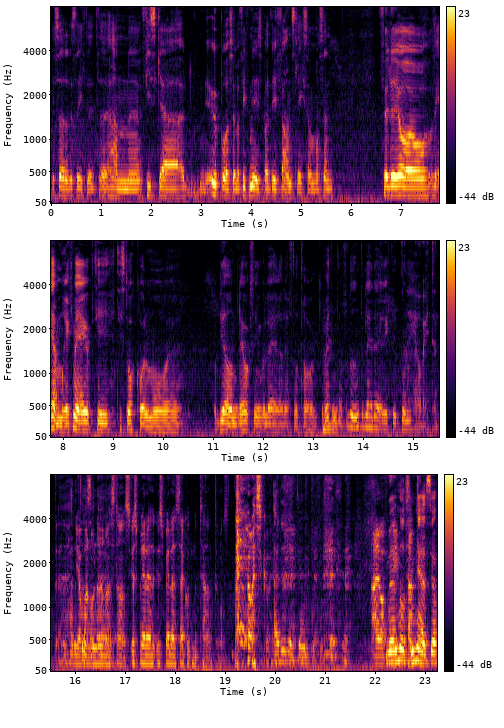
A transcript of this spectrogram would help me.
i södra distriktet. eh, Han eh, fiskade upp oss eller fick nys på att vi fanns liksom. Och sen följde jag och Emrik med upp till, till Stockholm och, och Björn blev också involverad efter ett tag. Jag vet Mm. inte varför du inte blev det riktigt. Men Jag vet inte. Jag Jag var någon vägar. annanstans. Jag spelade, jag spelade säkert MUTANT eller något. Jag skojar. nej, det vet jag inte. Nej, det Men hur som helst, jag,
